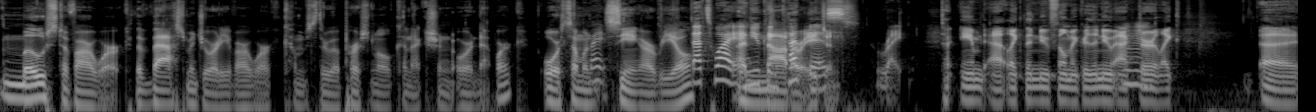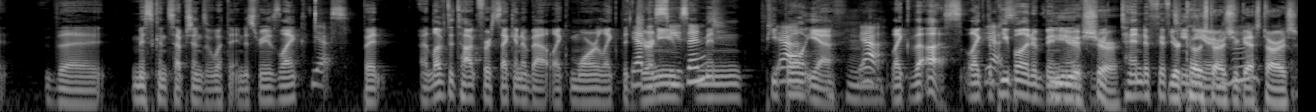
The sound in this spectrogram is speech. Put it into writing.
most of our work, the vast majority of our work, comes through a personal connection or network, or someone Right. seeing our reel. That's why, and, and you can not cut our this. agents. Right. t- aimed at like the new filmmaker, the new Mm-hmm. actor, like uh, the misconceptions of what the industry is like. Yes. But I'd love to talk for a second about like more like the Yeah, the journeyman seasoned? people. Yeah. Yeah. Like the us, like Yes. the people that have been yeah, here sure. 10 to 15 Your co-stars, years. your guest stars,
